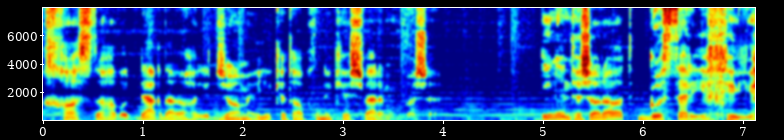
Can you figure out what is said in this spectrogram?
خواسته ها و دقدقه های جامعه کتابخونه کشورمون باشه. این انتشارات گستره خیلی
